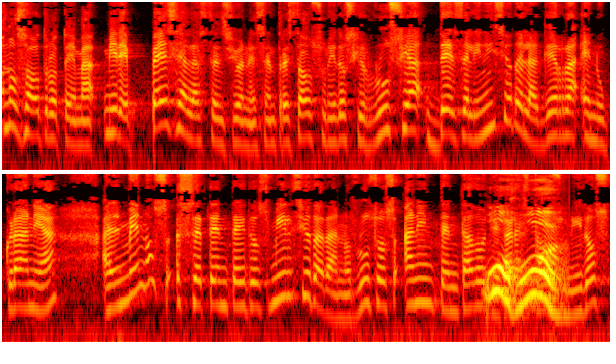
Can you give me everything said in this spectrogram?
Vamos a otro tema. Mire, pese a las tensiones entre Estados Unidos y Rusia, desde el inicio de la guerra en Ucrania, al menos 72 mil ciudadanos rusos han intentado llegar a Estados Unidos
